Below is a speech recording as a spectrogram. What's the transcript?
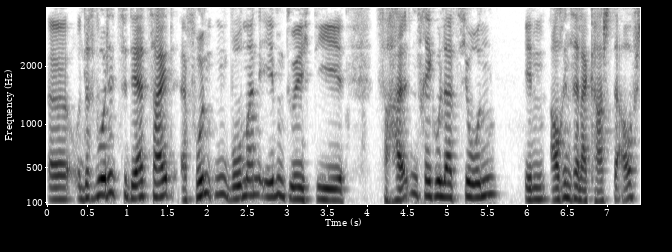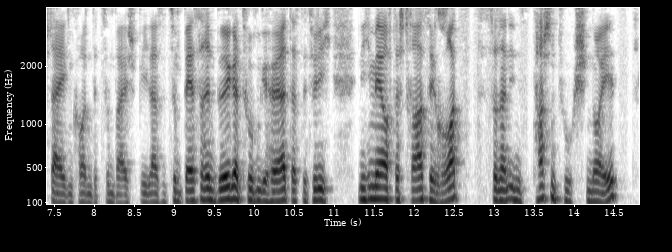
äh, und das wurde zu der Zeit erfunden, wo man eben durch die Verhaltensregulation in, auch in seiner Kaste aufsteigen konnte zum Beispiel. Also zum besseren Bürgertum gehört, das natürlich nicht mehr auf der Straße rotzt, sondern ins Taschentuch schneuzt.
